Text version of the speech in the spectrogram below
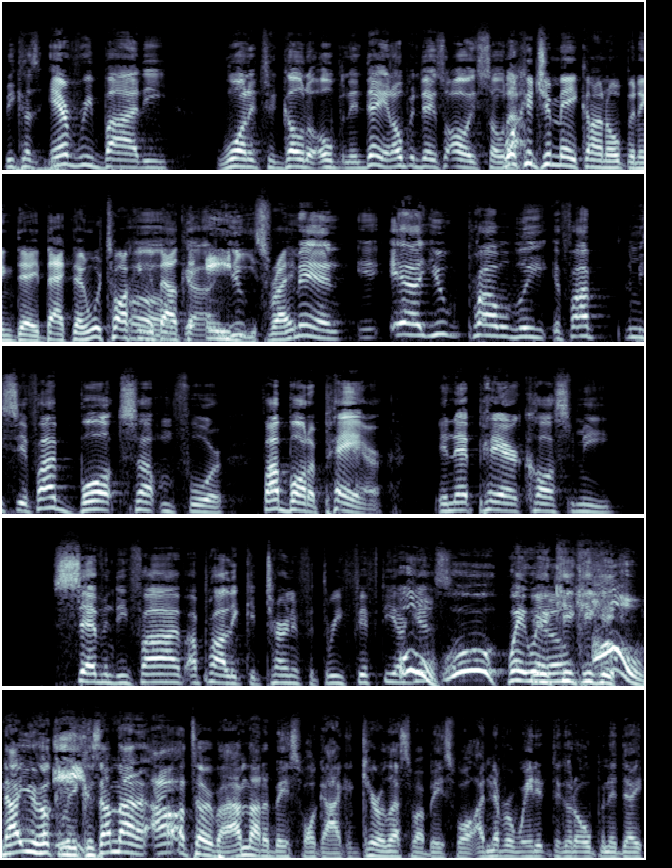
because everybody wanted to go to opening day, and opening days always sold What out. What could you make on opening day back then? We're talking Oh, about God. the You- 80s, right? Man, yeah, you probably if I let me see if I bought something for if I bought a pair and that pair cost me 75, I probably could turn it for 350, I Ooh, guess. ooh. Wait, wait, You know? Kiki. Oh, now you're hooking me because I'm not. A, I'll I'll tell you about. it. I'm not a baseball guy. I could care less about baseball. I never waited to go to open a day.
